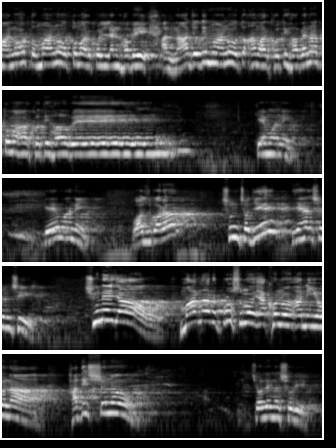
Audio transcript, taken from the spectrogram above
মানো তো, মানো তোমার কল্যাণ হবে। আর না যদি মানো তো আমার ক্ষতি হবে না, তোমার ক্ষতি হবে। কে মানে? কে মানে? ওয়াজ করা। শুনছ যে হ্যাঁ শুনছি। শুনে যাও। মানার প্রশ্ন এখনও আনিও না। হাদিস শোনো। চলে না শরীর।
